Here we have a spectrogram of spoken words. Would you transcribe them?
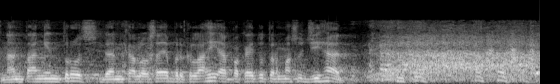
Nantangin terus dan kalau saya berkelahi apakah itu termasuk jihad?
